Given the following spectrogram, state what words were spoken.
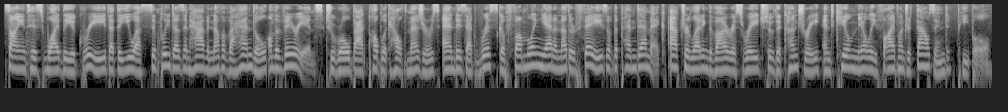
Scientists widely agree that the U.S. simply doesn't have enough of a handle on the variants to roll back public health measures and is at risk of fumbling yet another phase of the pandemic after letting the virus rage through the country and kill nearly 500,000 people.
